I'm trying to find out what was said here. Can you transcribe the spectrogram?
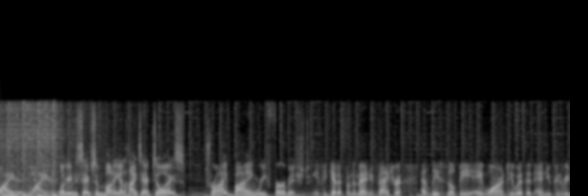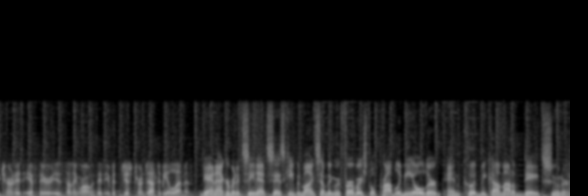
Wired. Wired. Looking to save some money on high tech toys? Try buying refurbished. If you get it from the manufacturer, at least there'll be a warranty with it, and you can return it if there is something wrong with it, if it just turns out to be a lemon. Dan Ackerman at CNET says keep in mind something refurbished will probably be older and could become out of date sooner.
